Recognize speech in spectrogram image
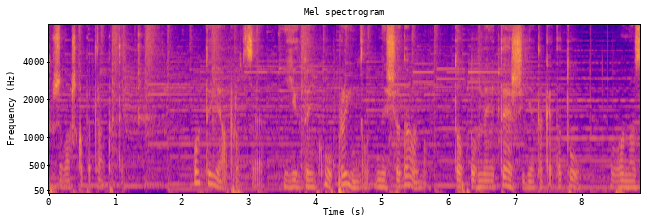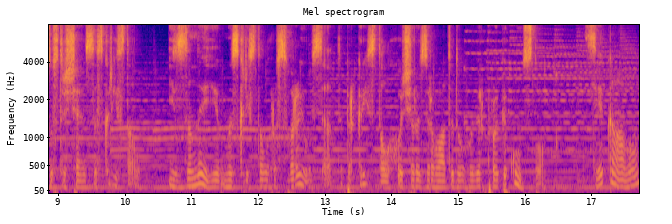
дуже важко потрапити. От і я про це. Їх доньку прийняли нещодавно. Тобто в неї теж є таке тату. Вона зустрічається з Крістал. Із-за неї ми з Крістал розсварилися. Тепер Крістал хоче розірвати договір про опікунство. Цікаво.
